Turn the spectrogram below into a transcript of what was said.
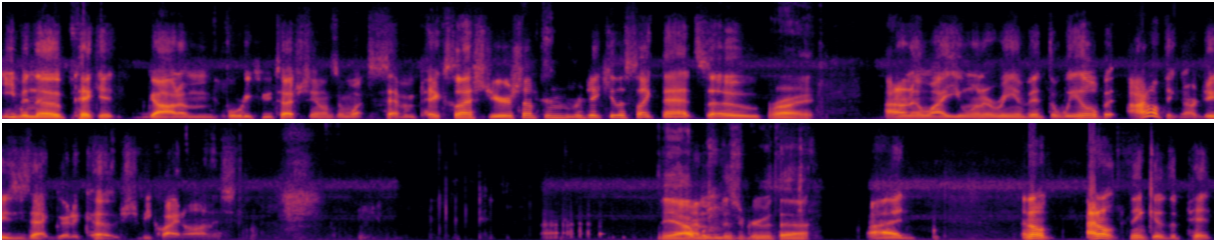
Even though Pickett got him 42 touchdowns and what seven picks last year or something ridiculous like that, so Right. I don't know why you want to reinvent the wheel, but I don't think Narduzzi's that good a coach, to be quite honest. Yeah, I, I wouldn't mean- disagree with that. I, I don't, I don't think of the Pitt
